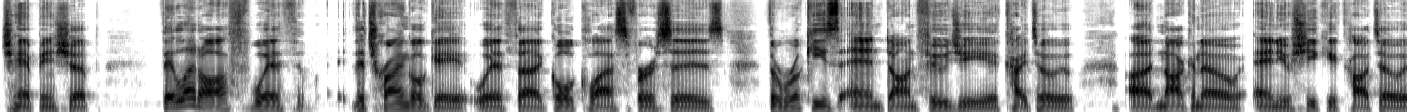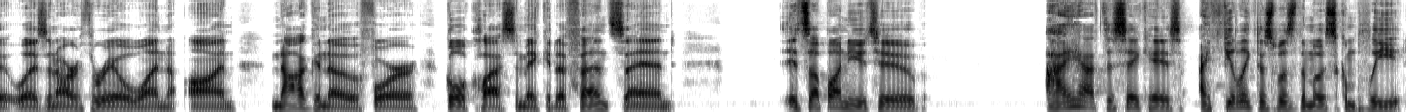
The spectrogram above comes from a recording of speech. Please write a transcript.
Championship. They led off with the Triangle Gate with uh, Gold Class versus the rookies and Don Fujii, Kaito uh, Nagano, and Yoshiki Kato. It was an R301 on Nagano for Gold Class to make a defense, and it's up on YouTube. I have to say, Case, I feel like this was the most complete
